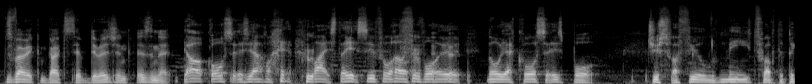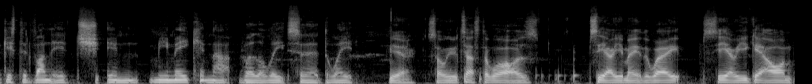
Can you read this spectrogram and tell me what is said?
It's a very competitive division, isn't it? Yeah, of course it is. Yeah, light state super well. But uh, no, yeah, of course it is. But just I feel me to have the biggest advantage in me making that welterweight's uh, the weight. Yeah. So you test the waters, see how you make the weight, see how you get on,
